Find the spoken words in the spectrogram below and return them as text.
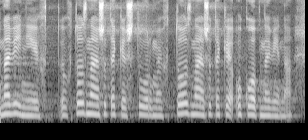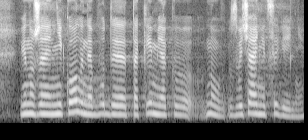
на війні, хто- хто знає, що таке штурми, хто знає, що таке окопна війна, він уже ніколи не буде таким, як ну, звичайні цивільні.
